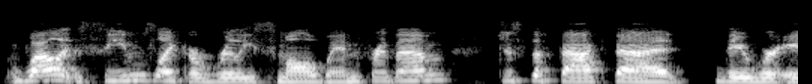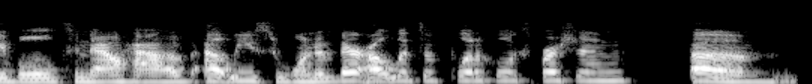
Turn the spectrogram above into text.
while it seems like a really small win for them, just the fact that they were able to now have at least one of their outlets of political expression um,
